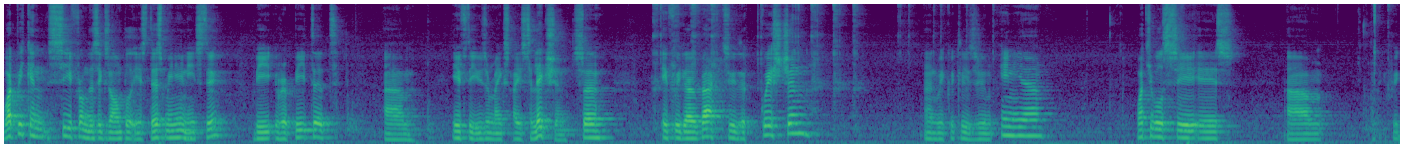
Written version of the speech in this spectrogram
what we can see from this example is this menu needs to be repeated um, if the user makes a selection. So if we go back to the question and we quickly zoom in here, what you will see is, um, if we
